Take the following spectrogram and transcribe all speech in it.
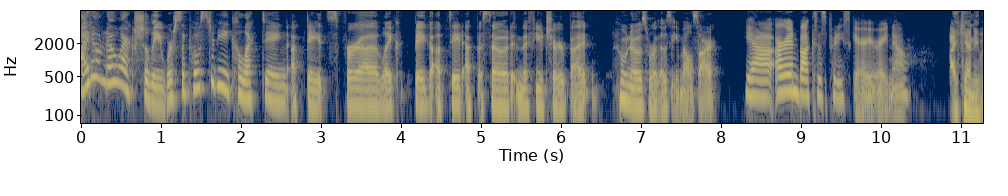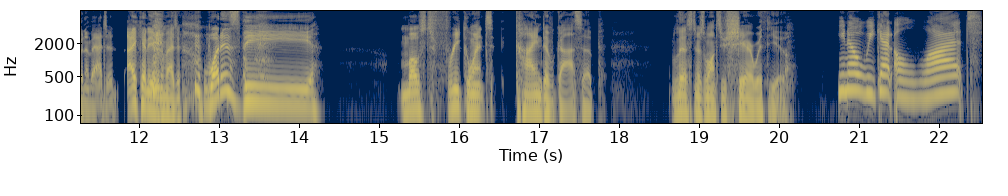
I don't know actually. We're supposed to be collecting updates for a like big update episode in the future, but who knows where those emails are. Yeah, our inbox is pretty scary right now. I can't even imagine. I can't even imagine. What is the most frequent kind of gossip listeners want to share with you? You know, we get a lot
